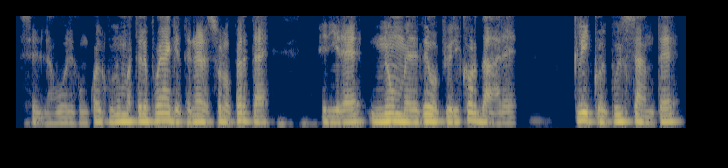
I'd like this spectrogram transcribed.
se lavori con qualcuno, ma te le puoi anche tenere solo per te e dire non me le devo più ricordare, clicco il pulsante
